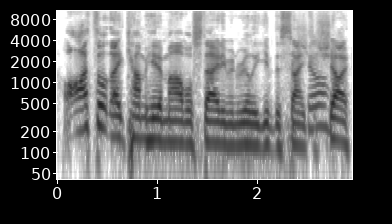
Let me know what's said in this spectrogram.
I thought they'd come here to Marvel Stadium and really give the Saints sure. a show.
